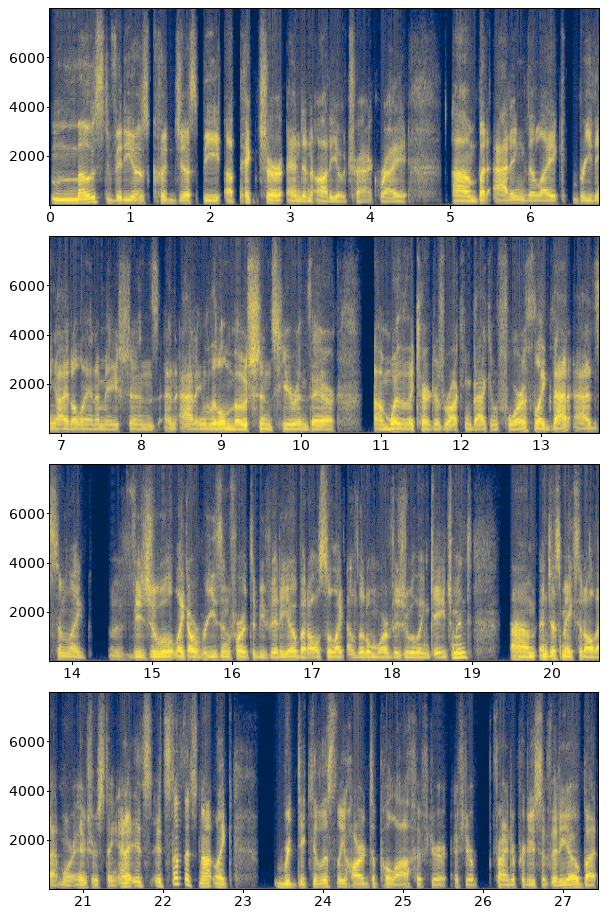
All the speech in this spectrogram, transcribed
most videos could just be a picture and an audio track, right? Um, but adding the like breathing idle animations and adding little motions here and there, um, whether the character's rocking back and forth, like that adds some like visual, like a reason for it to be video, but also like a little more visual engagement, um, and just makes it all that more interesting. And it's it's stuff that's not like ridiculously hard to pull off if you're if you're trying to produce a video, but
